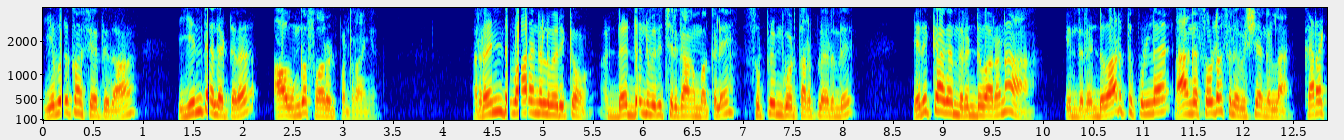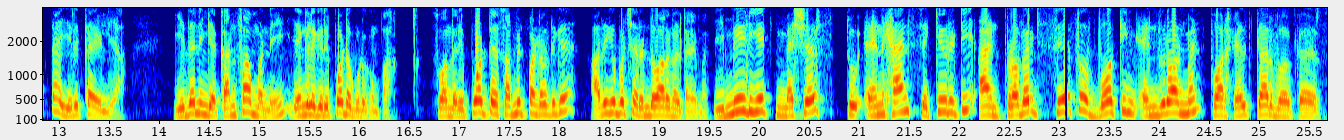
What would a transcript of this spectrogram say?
இவருக்கும் சேர்த்து தான் இந்த லெட்டரை அவங்க ஃபார்வர்ட் பண்ணுறாங்க ரெண்டு வாரங்கள் வரைக்கும் டெட்டன் விதிச்சிருக்காங்க மக்களே சுப்ரீம் கோர்ட் தரப்புல இருந்து. எதுக்காக இந்த ரெண்டு வாரம்னா இந்த ரெண்டு வாரத்துக்குள்ளே நாங்கள் சொல்கிற சில விஷயங்கள்லாம் கரெக்டாக இருக்கா இல்லையா? இதை நீங்கள் கன்ஃபார்ம் பண்ணி எங்களுக்கு ரிப்போர்ட்டை கொடுக்கும்பா ஸோ அந்த ரிப்போர்ட்டை சப்மிட் பண்ணுறதுக்கு அதிகபட்சம் ரெண்டு வாரங்கள் time immediate measures to enhance security and provide safer working environment for health care workers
